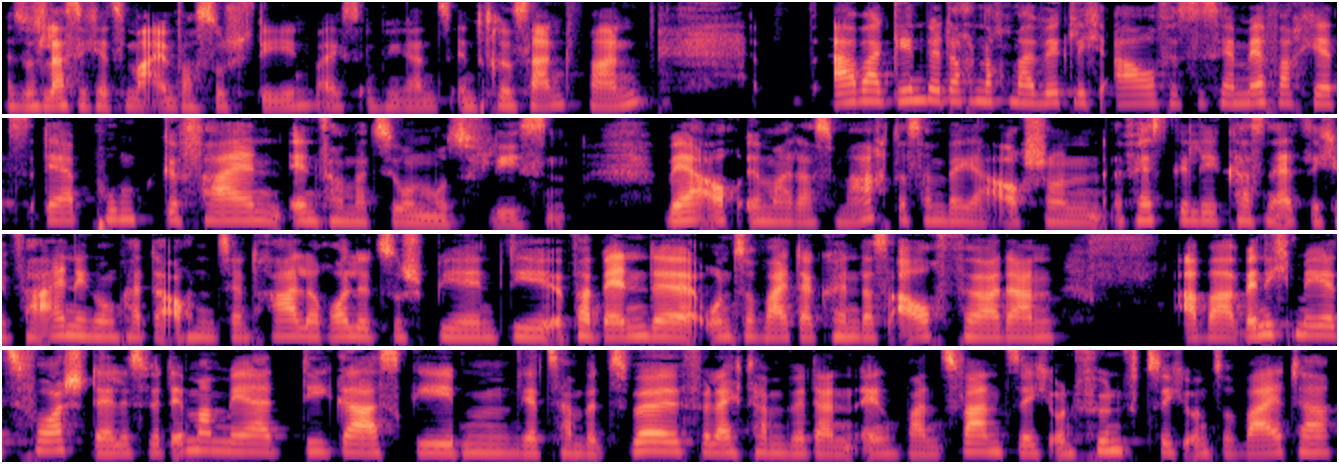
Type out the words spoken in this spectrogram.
Also das lasse ich jetzt mal einfach so stehen, weil ich es irgendwie ganz interessant fand. Aber gehen wir doch noch mal wirklich auf. Es ist ja mehrfach jetzt der Punkt gefallen, Information muss fließen. Wer auch immer das macht, das haben wir ja auch schon festgelegt. Kassenärztliche Vereinigung hat da auch eine zentrale Rolle zu spielen. Die Verbände und so weiter können das auch fördern. Aber wenn ich mir jetzt vorstelle, es wird immer mehr Digas geben, jetzt haben wir zwölf, vielleicht haben wir dann irgendwann 20 und 50 und so weiter.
